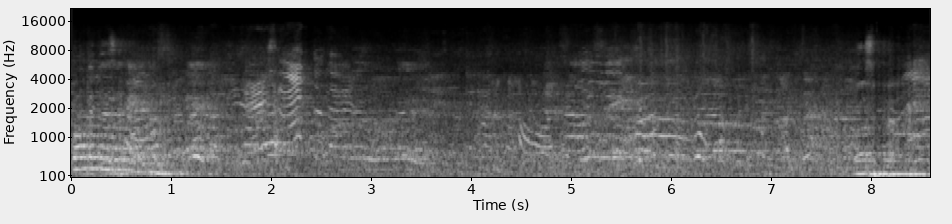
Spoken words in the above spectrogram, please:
Quantas casamentos? Nossa,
